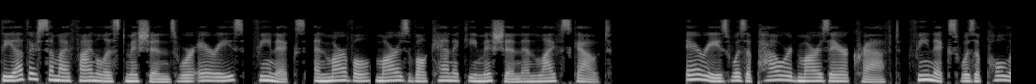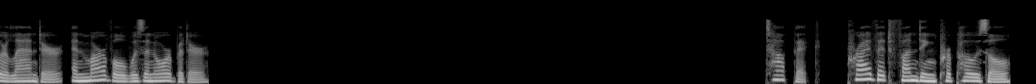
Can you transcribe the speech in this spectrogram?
The other semifinalist missions were Ares, Phoenix, and Marvel Mars Volcanic Emission and Life Scout. Ares was a powered Mars aircraft, Phoenix was a polar lander, and Marvel was an orbiter. Topic. Private funding proposal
